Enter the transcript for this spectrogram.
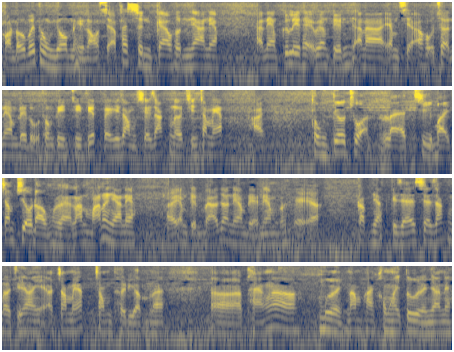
Còn đối với thùng nhôm thì nó sẽ phát sinh cao hơn nha anh em. Anh em cứ liên hệ với em tiến là em sẽ hỗ trợ anh em đầy đủ thông tin chi tiết về cái dòng xe rắc N900S Đấy. thùng tiêu chuẩn là chỉ 700 triệu đồng là lăn bán rồi nha anh em. Đấy, em tiến báo cho anh em để anh em có thể cập nhật cái giá xe rắc N900S trong thời điểm là uh, tháng à, uh, 10 năm 2024 này nha anh em.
